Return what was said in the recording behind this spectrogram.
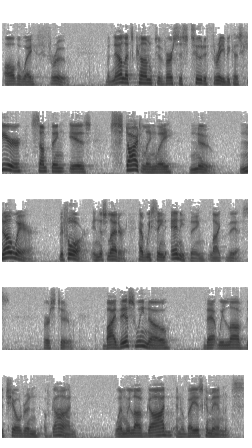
all the way through. But now let's come to verses 2 to 3 because here something is startlingly new. Nowhere before in this letter have we seen anything like this. Verse 2 By this we know that we love the children of God, when we love God and obey His commandments.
